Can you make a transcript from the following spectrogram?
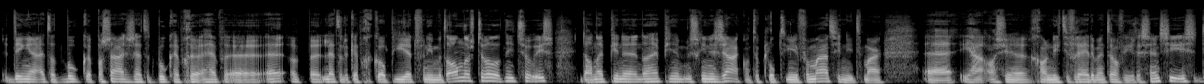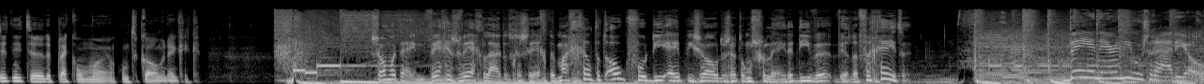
dingen uit dat boek, passages uit het boek, hebt, heb, letterlijk hebt gekopieerd van iemand anders, terwijl dat niet zo is, dan heb je, een, dan heb je misschien een zaak, want dan klopt die informatie niet. Maar uh, ja, als je gewoon niet tevreden bent over je recensie, is dit niet uh, de plek om, uh, om te komen, denk ik. Zometeen, weg is weg, luidt het gezegde. Maar geldt het ook voor die episodes uit ons verleden die we willen vergeten? BNR Nieuwsradio.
